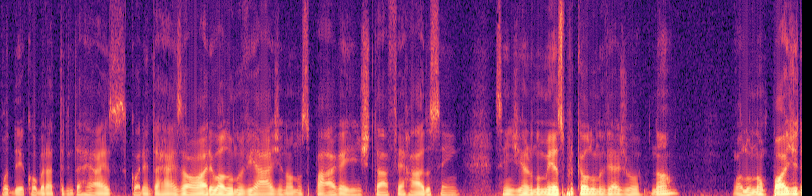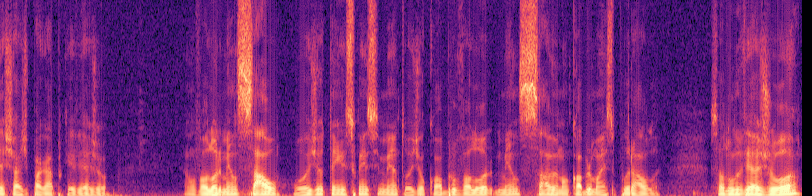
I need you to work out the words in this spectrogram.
poder cobrar 30 reais, 40 reais a hora, e o aluno viaja, não nos paga, e a gente está ferrado sem, sem dinheiro no mês porque o aluno viajou. Não, o aluno não pode deixar de pagar porque viajou. É um valor mensal. Hoje eu tenho esse conhecimento. Hoje eu cobro o valor mensal, eu não cobro mais por aula. Se o aluno viajou,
